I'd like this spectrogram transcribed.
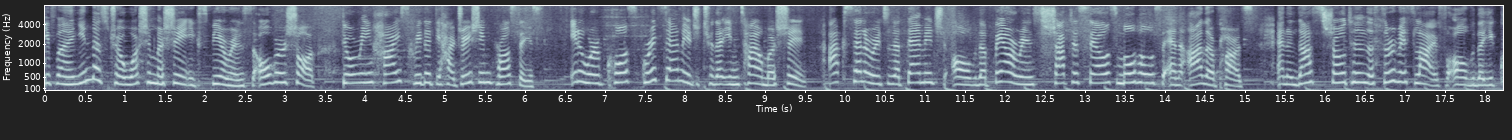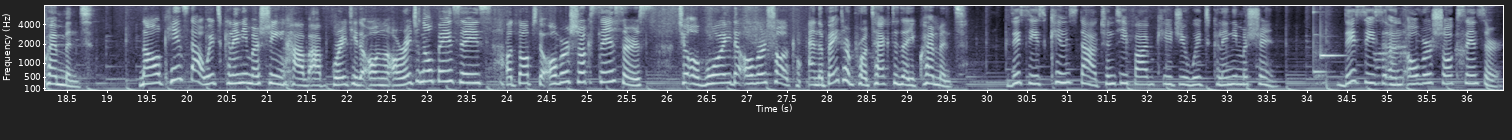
If an industrial washing machine experiences overshock during high-speed dehydration process, it will cause great damage to the entire machine, accelerate the damage of the bearings, shaft seals, motors, and other parts, and thus shorten the service life of the equipment. Now, Kingstar wet cleaning machine have upgraded on original basis, adopt the overshock sensors to avoid overshock and better protect the equipment. This is Kingstar 25 kg wet cleaning machine. This is an overshock sensor.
